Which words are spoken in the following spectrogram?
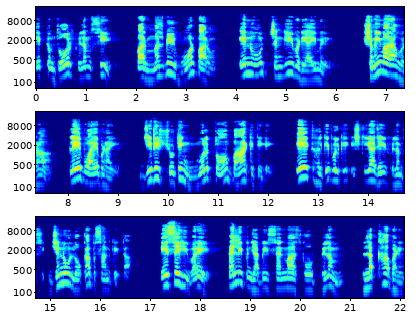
ਇੱਕ ਕਮਜ਼ੋਰ ਫਿਲਮ ਸੀ, ਪਰ ਮਜ਼ਬੀ ਹੋਣ ਪਾਰੋਂ ਇਹਨੂੰ ਚੰਗੀ ਵਡਿਆਈ ਮਿਲੀ। ਸ਼ਮੀ ਮਾਰਾ ਹੋਰਾਂ ਪਲੇ ਬੁਆਏ ਬਣਾਈ, ਜਿਹਦੀ ਸ਼ੂਟਿੰਗ ਮੁਲਕ ਤੋਂ ਬਾਹਰ ਕੀਤੀ ਗਈ। ਇਹ ਇੱਕ ਹਲਕੀ ਫੁਲਕੀ ਇਸ਼ਕੀਆ ਜਿਹੀ ਫਿਲਮ ਸੀ, ਜਿਹਨੂੰ ਲੋਕਾਂ ਪਸੰਦ ਕੀਤਾ। ਇਸੇ ਹੀ ਵਰੇ ਪਹਿਲੀ Punjabi cinema scope film Lakha ਬਣੀ,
